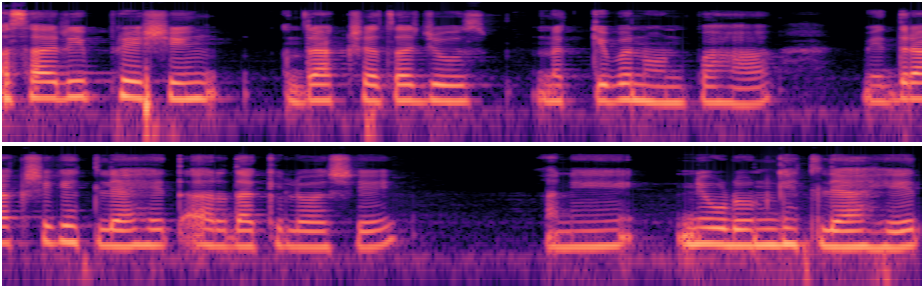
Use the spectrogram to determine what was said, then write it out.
असा रिफ्रेशिंग द्राक्षाचा ज्यूस नक्की बनवून पहा. मी द्राक्षे घेतले आहेत अर्धा किलो असे. आणि निवडून घेतले आहेत.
